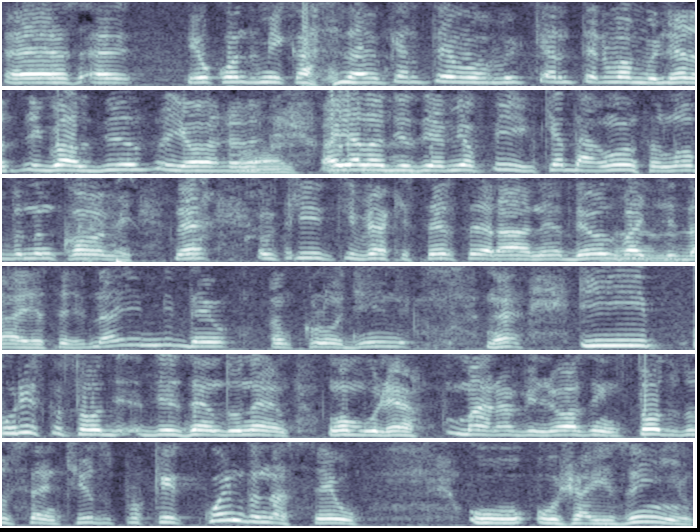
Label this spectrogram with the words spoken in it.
é, é, eu quando me casar, eu quero ter uma, quero ter uma mulher assim igualzinha a senhora, né? Nossa, Aí ela dizia, meu filho, o que é da onça, o lobo não come, né? O que tiver que ser, será, né? Deus vai te dar esse. Daí me deu a Claudine, né? E por isso que eu estou dizendo, né? Uma mulher maravilhosa em todos os sentidos, porque quando nasceu o, o Jairzinho,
